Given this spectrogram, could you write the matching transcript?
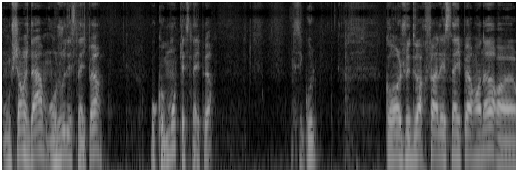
on change d'arme, on joue des snipers, on monte les snipers. C'est cool. Quand je vais devoir faire les snipers en or, euh,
